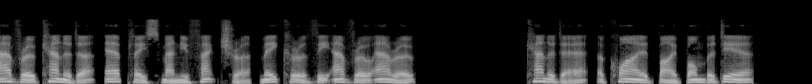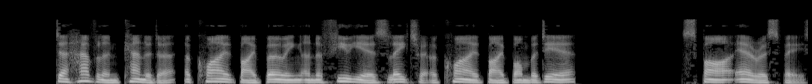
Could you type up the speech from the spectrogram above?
Avro Canada, airplace manufacturer, maker of the Avro Arrow. Canadair, acquired by Bombardier. De Havilland Canada, acquired by Boeing and a few years later acquired by Bombardier. Spar Aerospace,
